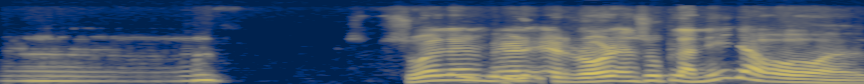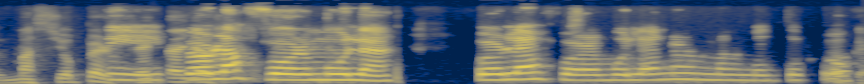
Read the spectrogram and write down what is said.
Mm, ¿Suelen ver error en su planilla o demasiado Sí, perfecta? por ya? la fórmula. Por la fórmula normalmente. Ok,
